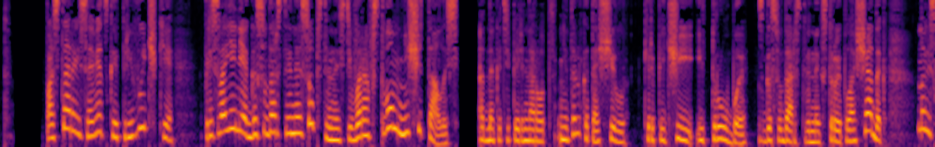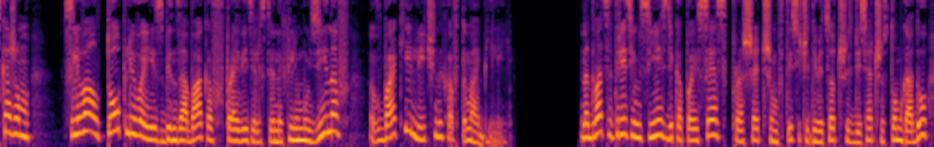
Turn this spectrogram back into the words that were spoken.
По старой советской привычке присвоение государственной собственности воровством не считалось, однако теперь народ не только тащил кирпичи и трубы с государственных стройплощадок, но и, скажем, сливал топливо из бензобаков правительственных лимузинов в баки личных автомобилей. На 23-м съезде КПСС, прошедшем в 1966 году,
